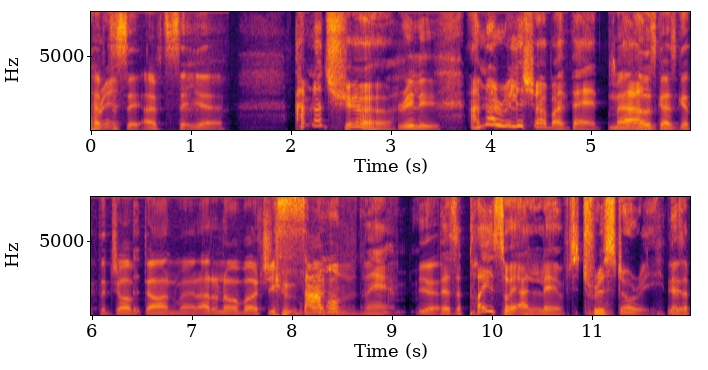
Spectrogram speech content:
have Really? to say. I have to say, yeah. I'm not sure. Really, I'm not really sure about that. man. Um, those guys get the job done, man. I don't know about you. Some of them. Yeah. There's a place where I lived. True story. There's Yeah. a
